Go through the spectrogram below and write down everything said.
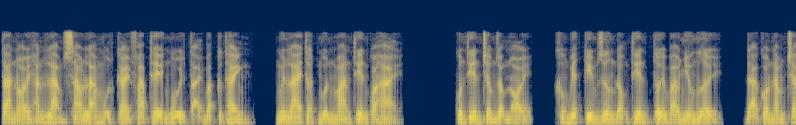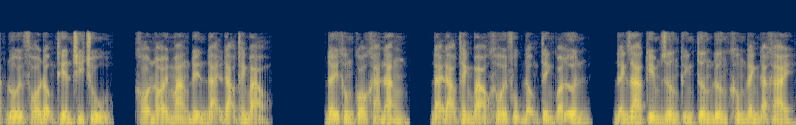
Ta nói hắn làm sao làm một cái pháp thể ngồi tại bắc cực thành, nguyên lai thật muốn man thiên quá hải. Quân thiên trầm giọng nói, không biết kim dương động thiên tới bao nhiêu người, đã có nắm chắc đối phó động thiên chi chủ, khó nói mang đến đại đạo thánh bảo. Đây không có khả năng đại đạo thánh bảo khôi phục động tĩnh quá lớn, đánh ra kim dương kính tương đương không đánh đã khai,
